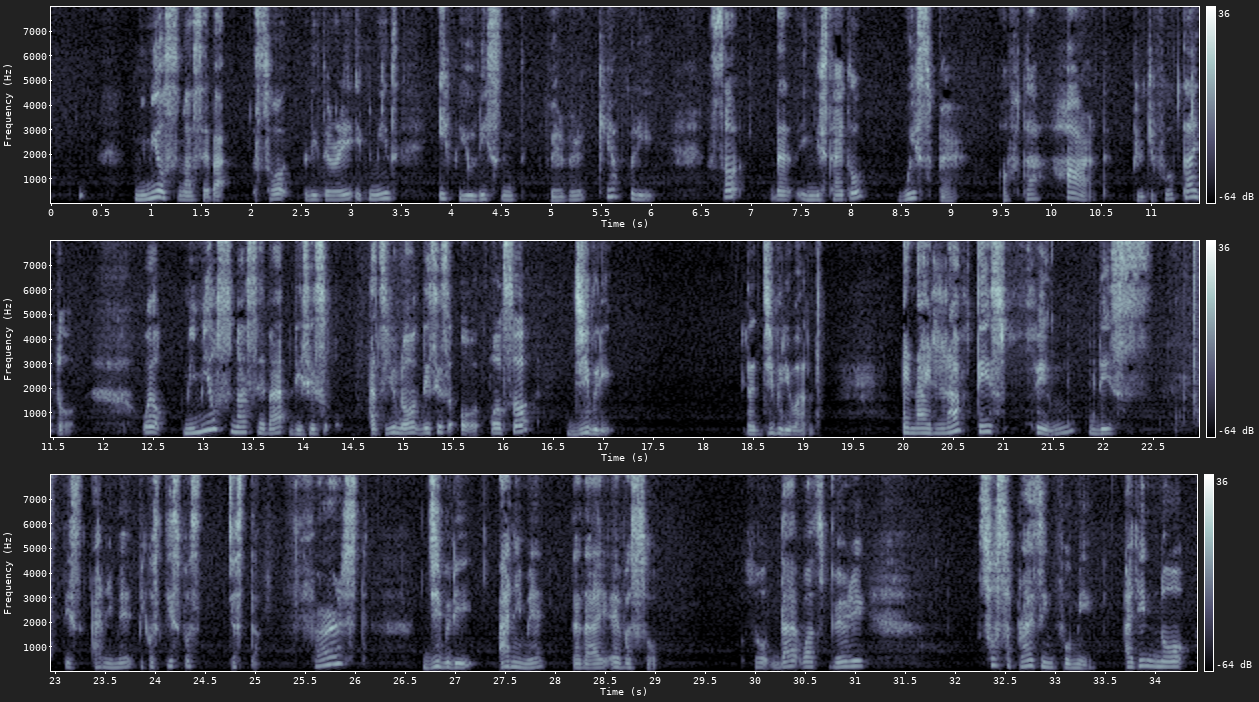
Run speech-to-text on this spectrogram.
耳をすませば。So literally it means if you listen very, very carefully. So the English title, Whisper of the Heart. Beautiful title. Well, 耳をすませば, this is, as you know, this is also Ghibli. The Ghibli one. And I love this film, this, this anime, because this was just the first Ghibli anime that I ever saw. So that was very, so surprising for me. I didn't know,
